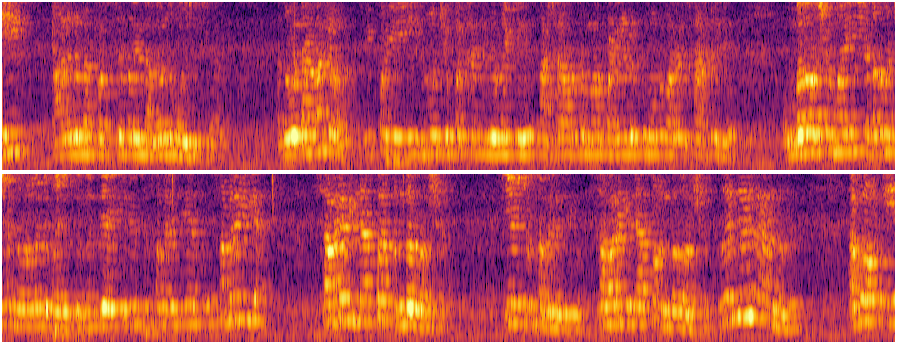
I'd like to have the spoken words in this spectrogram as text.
ഈ ആളുകളുടെ പ്രശ്നങ്ങളിൽ നിന്ന് അകന്നു പോയിരിക്കുകയാണ്. അതുകൊണ്ടാണല്ലോ ഇപ്പോൾ ഈ ഇരുന്നൂറ്റി മുപ്പത്തിരണ്ട് രൂപയ്ക്ക് ആശാവർക്കന്മാർ എന്ന് പറയുന്ന സാഹചര്യം. ഒമ്പത് വർഷമായി ഇടതുപക്ഷ ഗവൺമെന്റ് ഭരിക്കുന്നു. എന്ത് സമരം സമരമില്ല. സമരമില്ലാത്ത ഒൻപത് വർഷം. സി എച്ച് സമരം ചെയ്യും. സമരമില്ലാത്ത ഒൻപത് വർഷം. ഇത് തന്നെയാണ് കാണുന്നത്. അപ്പോൾ ഈ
